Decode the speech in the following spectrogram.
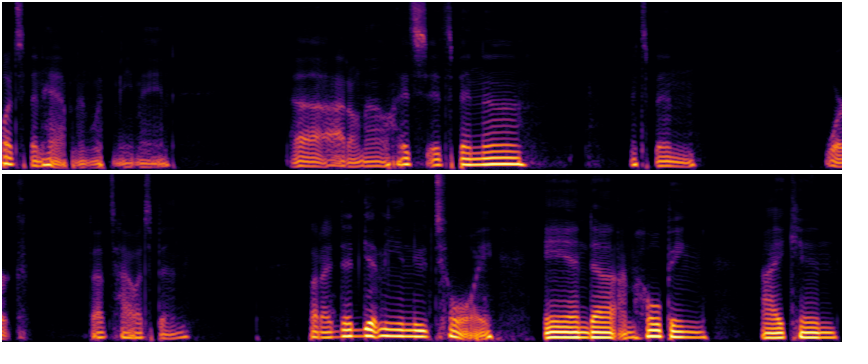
What's been happening with me, man? Uh I don't know. It's it's been uh it's been work. That's how it's been. But I did get me a new toy, and uh, I'm hoping I can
